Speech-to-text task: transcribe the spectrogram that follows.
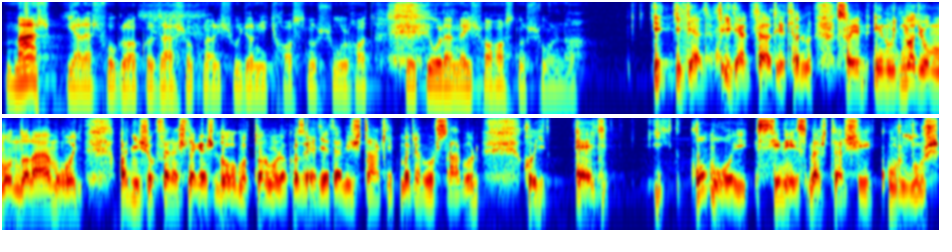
más jeles foglalkozásoknál is ugyanígy hasznosulhat, sőt, jó lenne is, ha hasznosulna. I- igen, igen, feltétlenül. Szóval én, én úgy nagyon mondanám, hogy annyi sok felesleges dolgot tanulnak az egyetemisták itt Magyarországon, hogy egy komoly színészmesterség kurzus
